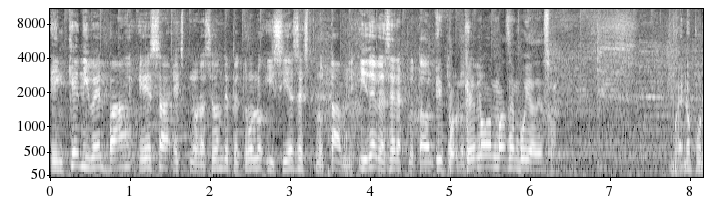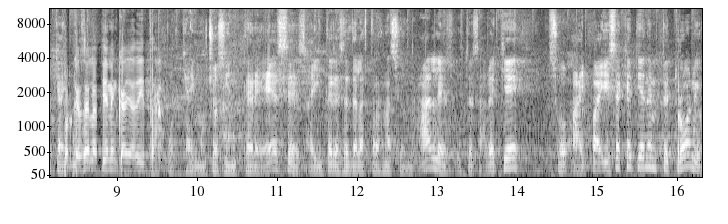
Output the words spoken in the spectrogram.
en qué nivel va esa exploración de petróleo y si es explotable. Y debe ser explotado el petróleo. ¿Y por qué no más embulla de eso? Bueno, porque hay ¿Por qué se la tienen calladita? Porque hay muchos intereses, hay intereses de las transnacionales. Usted sabe que hay países que tienen petróleo,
